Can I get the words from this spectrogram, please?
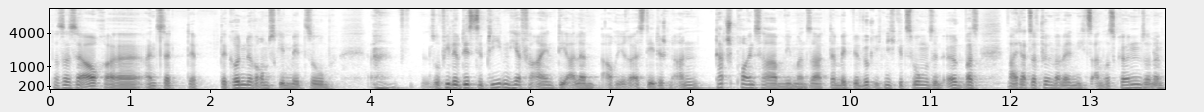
das ist ja auch äh, eins der, der, der Gründe, warum es geht mit so so viele Disziplinen hier vereint, die alle auch ihre ästhetischen An Touchpoints haben, wie man sagt, damit wir wirklich nicht gezwungen sind, irgendwas weiterzuführen, weil wir nichts anderes können, sondern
